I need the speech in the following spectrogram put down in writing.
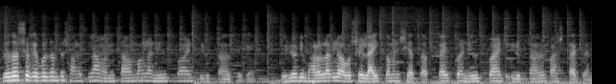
প্রিয় দর্শক, এ পর্যন্ত সঙ্গে ছিলাম আমি সাম Bangla news point YouTube channel থেকে। ভিডিওটি ভালো লাগলে অবশ্যই লাইক কমেন্ট শেয়ার সাবস্ক্রাইব করে নিউজ পয়েন্ট ইউটিউব চ্যানেলের পাশে থাকবেন।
